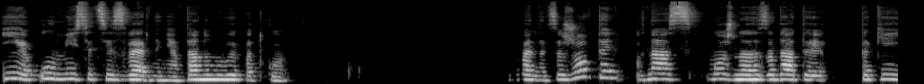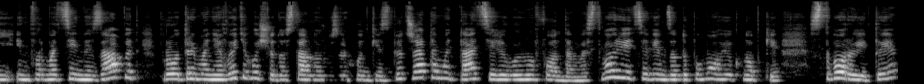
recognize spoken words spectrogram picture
і у місяці звернення, в даному випадку, в мене це жовтень, в нас можна задати такий інформаційний запит про отримання витягу щодо стану розрахунків з бюджетами та цільовими фондами. Створюється він за допомогою кнопки Створити.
